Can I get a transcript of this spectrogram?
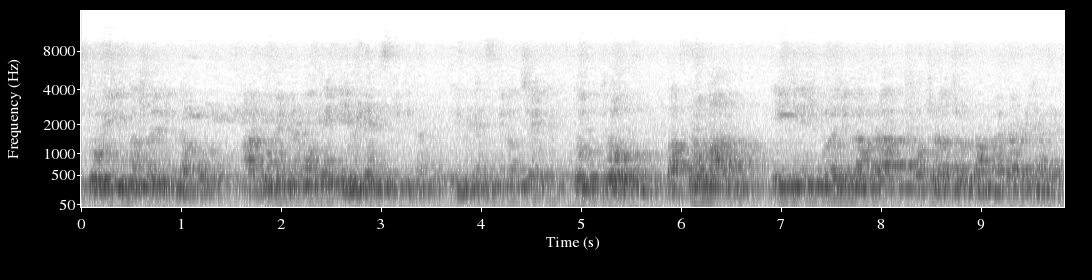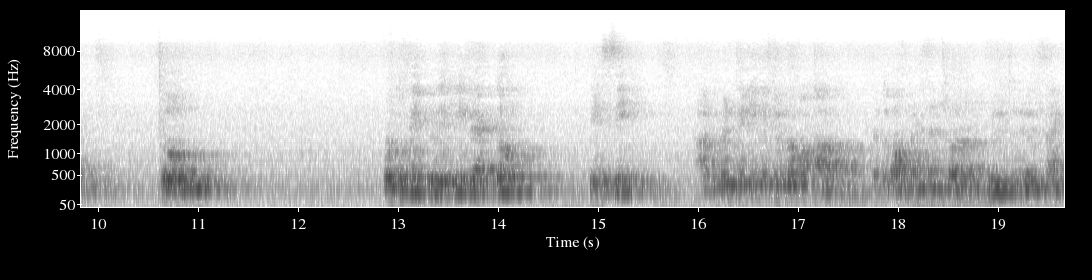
স্টোরি আসলে আপ করব? আর্গুমেন্টের মধ্যে এভিডেন্স কি কি থাকবে? এভিডেন্স কি হচ্ছে? তথ্য বা প্রমাণ। এই জিনিসগুলো যেগুলো আমরা সচরাচর বাংলা গ্রামে জানি। তো প্রথমে একটু দেখি এটা একদম বেসিক আর্গুমেন্ট মেকিং এর জন্য আহ, তো গভর্নমেন্ট সেন্টার বিরোধী সাইড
